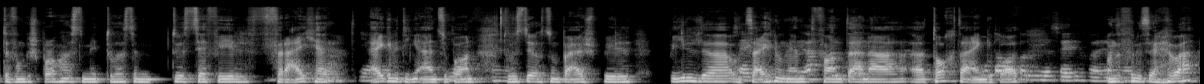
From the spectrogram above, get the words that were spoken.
davon gesprochen hast, mit, du hast, du hast sehr viel Freiheit, eigene Dinge einzubauen. Du hast ja auch zum Beispiel Bilder und Zeichnungen von deiner äh, Tochter eingebaut. Und von mir selber. Und von dir selber.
